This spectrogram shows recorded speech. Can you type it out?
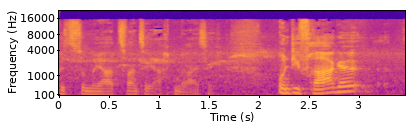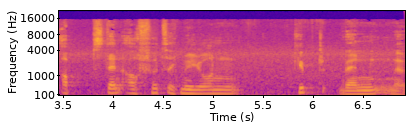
bis zum Jahr 2038. Und die Frage, ob es denn auch 40 Millionen gibt, wenn eine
